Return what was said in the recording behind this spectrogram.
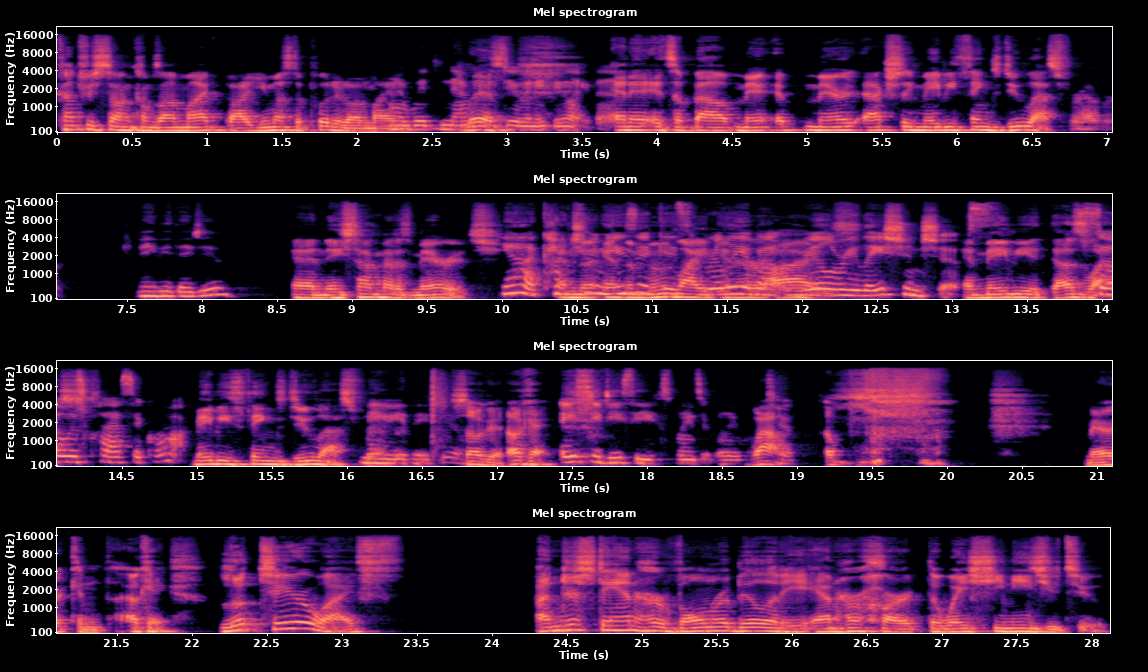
country song comes on my. Uh, you must have put it on my I would never list. do anything like that. and it, it's about marriage. Actually, maybe things do last forever. Maybe they do. And he's talking about his marriage. Yeah, country and the music is moonlight in really her about real eyes. relationships. And maybe it does last. so is classic rock. maybe things do last forever. Maybe they do. So good. Okay. ACDC explains it really well Wow. American. Okay. Look to your wife. Understand her vulnerability and her heart the way she needs you to.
